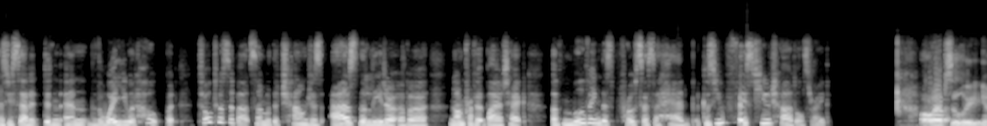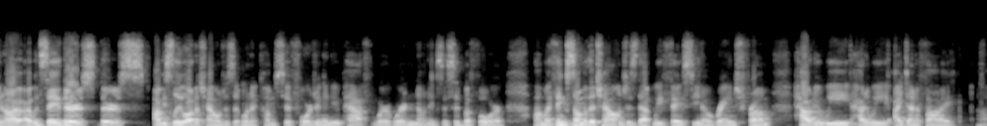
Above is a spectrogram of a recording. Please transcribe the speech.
As you said, it didn't end the way you had hoped. But talk to us about some of the challenges as the leader of a nonprofit biotech of moving this process ahead because you faced huge hurdles, right? Oh, absolutely. You know, I, I would say there's there's obviously a lot of challenges that when it comes to forging a new path where where none existed before. Um, I think some mm-hmm. of the challenges that we face, you know, range from how do we how do we identify uh,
